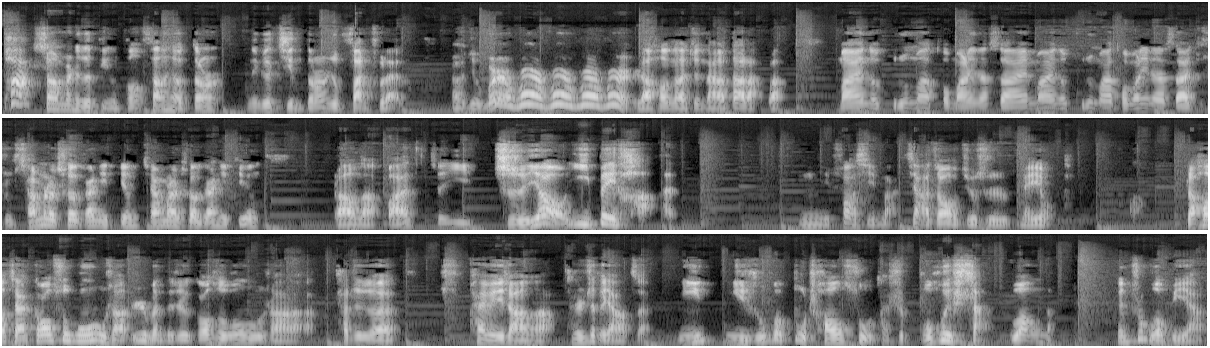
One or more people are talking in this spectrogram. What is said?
啪上面那个顶棚三个小灯，那个警灯就泛出来了，然后就嗡嗡嗡嗡嗡嗡，然后呢就拿个大喇叭，前の車止まりなさい，前の車止まりなさい，就是前面的车赶紧停，前面的车赶紧停，然后呢完这一只要一被喊， 你放心吧，驾照就是没有了啊。然后在高速公路上，日本的这个高速公路上，它这个拍违章啊，它是这个样子，你你如果不超速，它是不会闪光的，跟中国不一样。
